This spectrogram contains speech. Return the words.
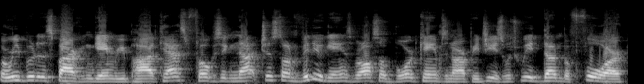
a reboot of the Sparkin Game Review podcast, focusing not just on video games, but also board games and RPGs, which we had done before,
